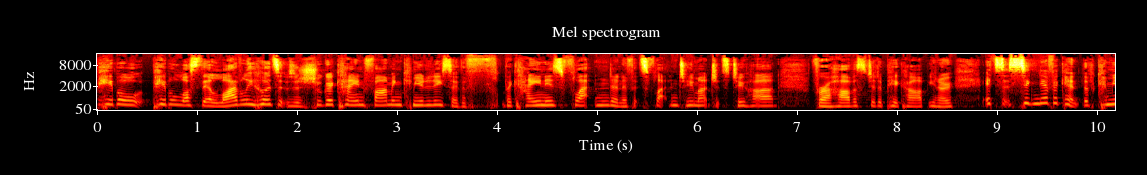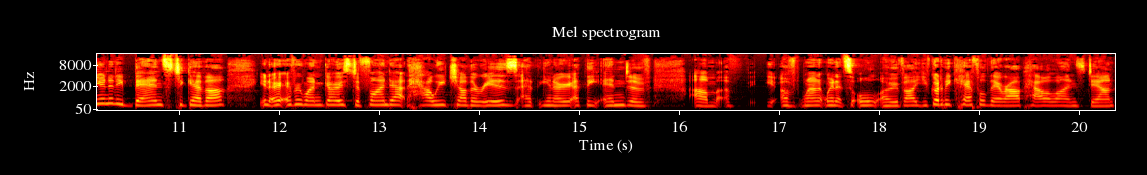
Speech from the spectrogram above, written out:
people people lost their livelihoods. It was a sugarcane farming community, so the, the cane is flattened, and if it's flattened too much, it's too hard for a harvester to pick up. You know, it's significant. The community bands together. You know, everyone goes to find out how each other is at you know at the end of, um, of of when, when, it's all over. You've got to be careful. There are power lines down.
